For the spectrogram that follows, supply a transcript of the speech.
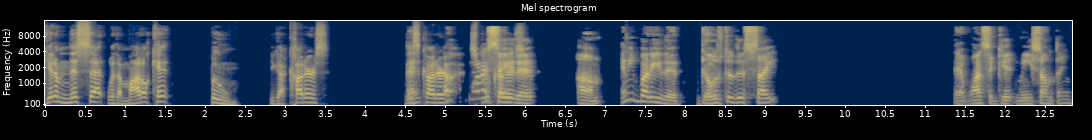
Get them this set with a model kit. Boom. You got cutters. This And cutter. I want to say cutters. that um, anybody that goes to this site that wants to get me something,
